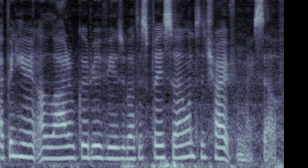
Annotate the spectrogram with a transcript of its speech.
i've been hearing a lot of good reviews about this place so i wanted to try it for myself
